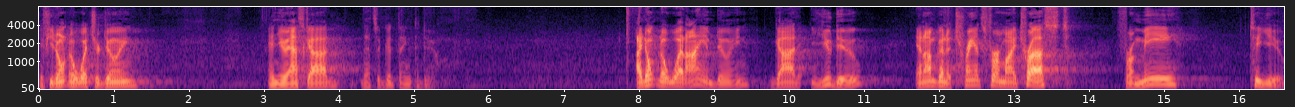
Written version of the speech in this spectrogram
If you don't know what you're doing and you ask God, that's a good thing to do. I don't know what I am doing. God, you do and I'm going to transfer my trust from me to you.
